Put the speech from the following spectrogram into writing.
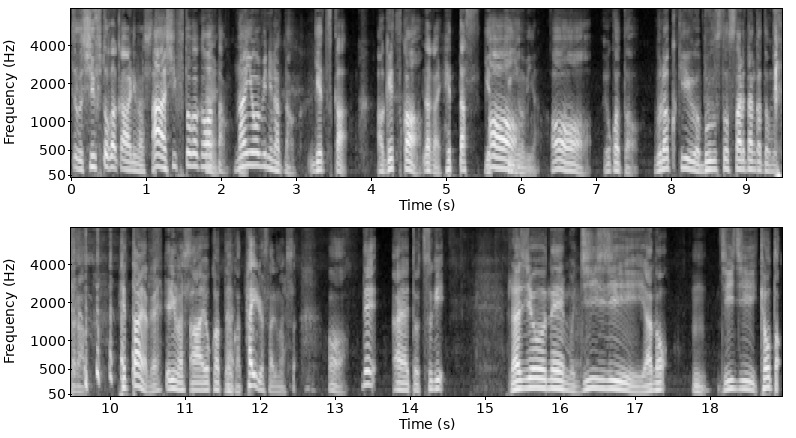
ちょっとシフトが変わりました。ああシフトが変わったん、はい何曜日になったん？月か。あ月かだから減ったっす。月、金曜日が。ああ、よかった。ブラック企業がブーストされたんかと思ったら、減ったんやね。減りました。ああ、よかったよかった。はい配慮されました。ああで、えっと、次。ラジオネーム GG 矢野。うん。GG 京都。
